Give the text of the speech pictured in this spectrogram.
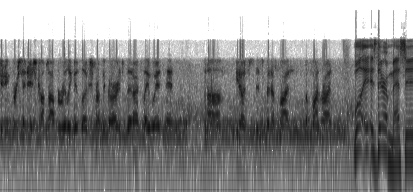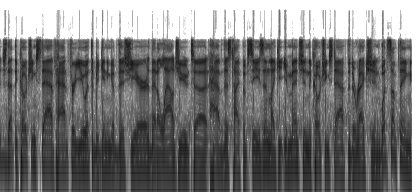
shooting percentage comes off of really good looks from the guards that I play with, and um, you know, it's, it's been a fun a fun run. Well, is there a message that the coaching staff had for you at the beginning of this year that allowed you to have this type of season? Like you mentioned, the coaching staff, the direction. What's something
